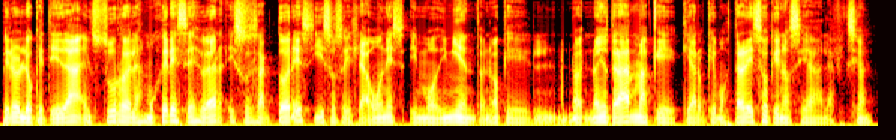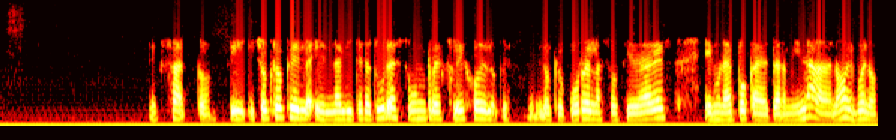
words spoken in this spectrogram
pero lo que te da el susurro de las mujeres es ver esos actores y esos eslabones en movimiento, ¿no? Que no, hay otra arma que, que, mostrar eso que no sea la ficción. Exacto, sí, yo creo que la, literatura es un reflejo de lo que lo que ocurre en las sociedades en una época determinada, ¿no? Y bueno,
